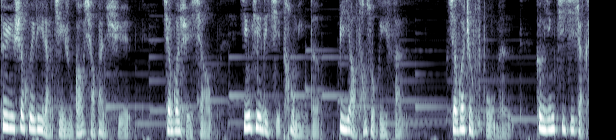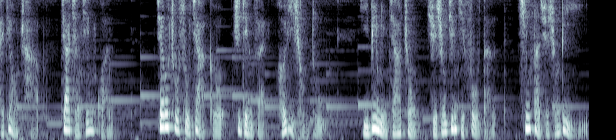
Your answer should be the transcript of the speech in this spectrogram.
对于社会力量介入高校办学，相关学校应建立起透明的必要操作规范，相关政府部门更应积极展开调查，加强监管，将住宿价格制定在合理程度，以避免加重学生经济负担，侵犯学生利益。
